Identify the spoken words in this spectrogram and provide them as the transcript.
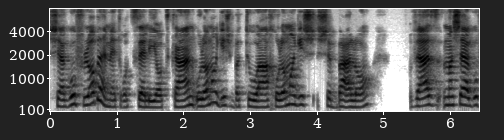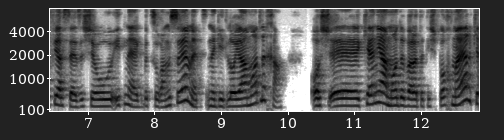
שהגוף לא באמת רוצה להיות כאן, הוא לא מרגיש בטוח, הוא לא מרגיש שבא לו, ואז מה שהגוף יעשה זה שהוא יתנהג בצורה מסוימת, נגיד לא יעמוד לך, או שכן יעמוד אבל אתה תשפוך מהר, כי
